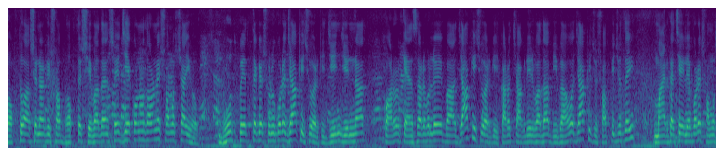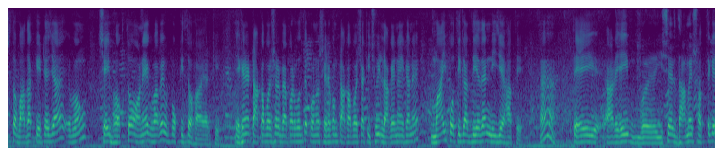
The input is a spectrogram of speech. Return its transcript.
ভক্ত আসেন আর কি, সব ভক্তের সেবা দেন। সে যে কোনো ধরনের সমস্যাই হোক, ভূত পেট থেকে শুরু করে যা কিছু আর কি, জিন, জিন্নাত, কারোর ক্যান্সার হলে বা যা কিছু আর কি, কারোর চাকরির বাধা, বিবাহ, যা কিছু, সব কিছুতেই মায়ের কাছে এলে পরে সমস্ত বাধা কেটে যায় এবং সেই ভক্ত অনেকভাবে উপকৃত হয় আর কি। এখানে টাকা পয়সার ব্যাপার বলতে কোনো সেরকম টাকা পয়সা কিছুই লাগে না এখানে। মাই প্রতিকার দিয়ে দেন নিজে হাতে হ্যাঁ? এই, আর এই ইসের ধামের সব থেকে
